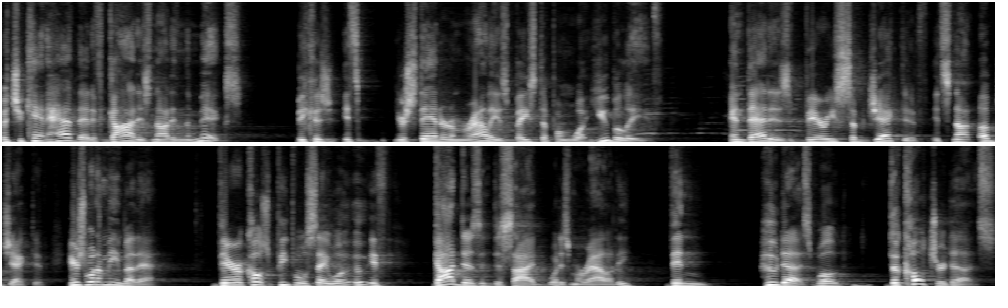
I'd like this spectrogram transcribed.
But you can't have that if God is not in the mix because it's your standard of morality is based upon what you believe. And that is very subjective. It's not objective. Here's what I mean by that. There are cultures, people will say, well, uh, if God doesn't decide what is morality, then who does? Well, the culture does.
